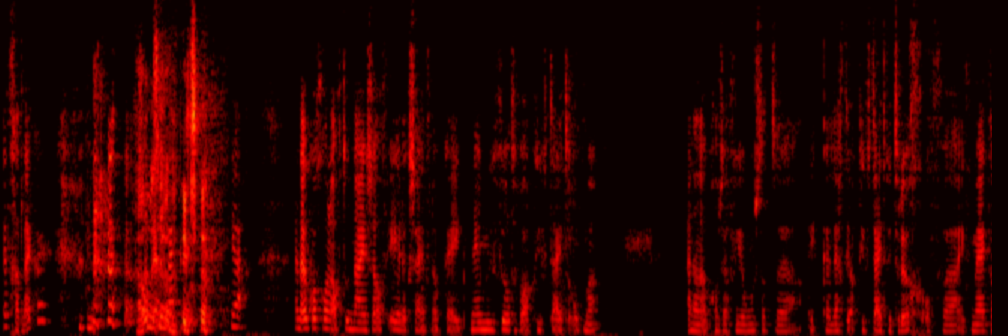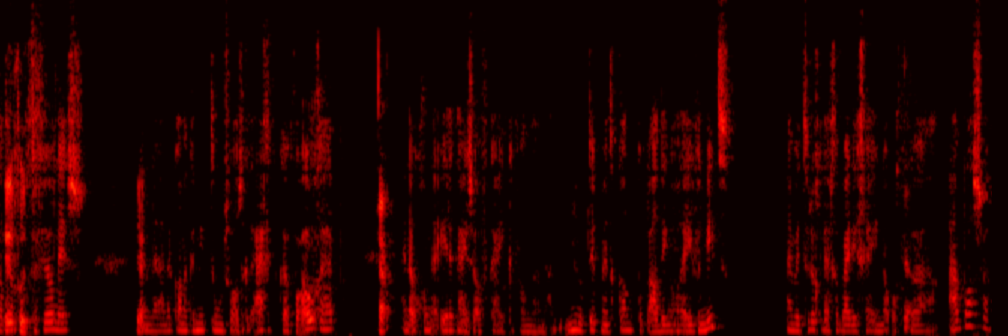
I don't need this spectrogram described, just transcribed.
Het gaat lekker. Hou het zo. Ja. En ook wel gewoon af en toe naar jezelf eerlijk zijn van oké, ik neem nu veel te veel activiteiten op me. En dan ook gewoon zeggen van jongens, dat, eh, ik eh, leg die activiteit weer terug. Of eh, ik merk dat Heel het te veel is. Ja. En dan kan ik het niet doen zoals ik het eigenlijk voor ogen heb. Ja. En ook gewoon eerlijk naar jezelf kijken van nou, nu op dit moment kan ik bepaalde dingen gewoon even niet. En weer terugleggen bij diegene of Ja. eh, aanpassen.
